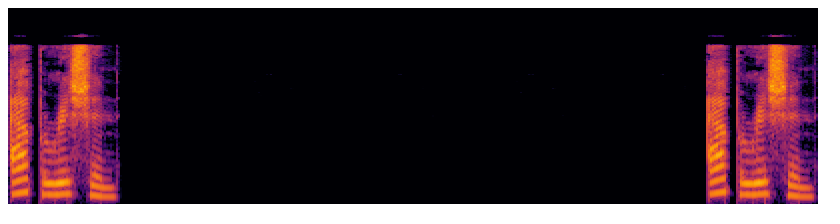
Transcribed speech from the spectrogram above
Apparition. Apparition.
